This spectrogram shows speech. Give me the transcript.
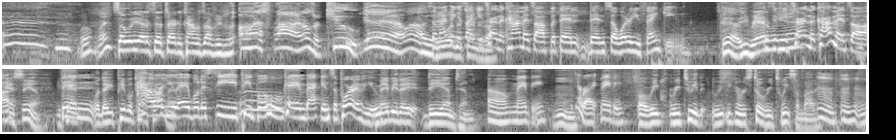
Eh, well, what? So what do you have to say? Turn the comments off. People say, "Oh, that's fly. Those are cute. Yeah." Wow. So my thing is like you turned it turn the comments off, but then then so what are you thanking? yeah, you read them Because if you turn the comments off, you Can't see them. You then well, they people can't. how are you able to see people who came back in support of you? Maybe they DM'd him Oh, maybe. Mm. You're right. Maybe. or re- retweet. You can re- still retweet somebody. Mm, hmm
